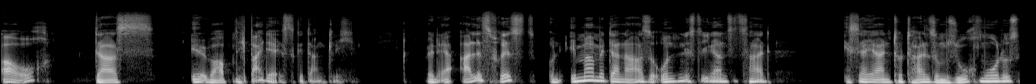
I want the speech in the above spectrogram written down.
auch, dass er überhaupt nicht bei dir ist gedanklich. Wenn er alles frisst und immer mit der Nase unten ist die ganze Zeit, ist er ja in totalen so Suchmodus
